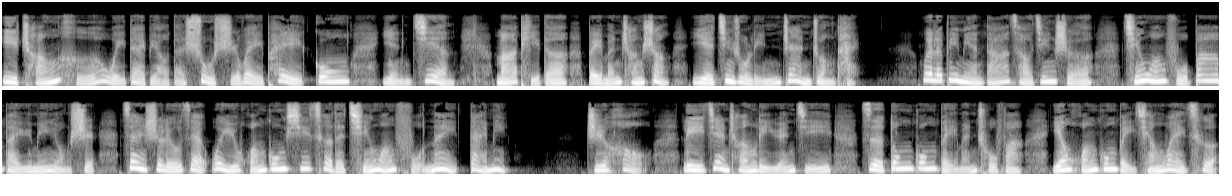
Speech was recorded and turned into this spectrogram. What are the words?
以长河为代表的数十位沛公引荐马匹的北门城上也进入临战状态。为了避免打草惊蛇，秦王府八百余名勇士暂时留在位于皇宫西侧的秦王府内待命。之后，李建成、李元吉自东宫北门出发，沿皇宫北墙外侧，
